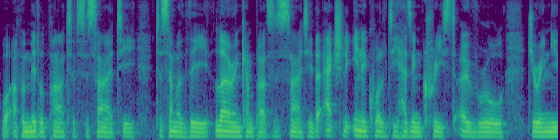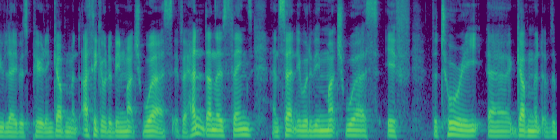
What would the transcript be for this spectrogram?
or upper middle part of society to some of the lower income parts of society, that actually inequality has increased overall during New Labour's period in government. I think it would have been much worse if they hadn't done those things, and certainly would have been much worse if the Tory uh, government of the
